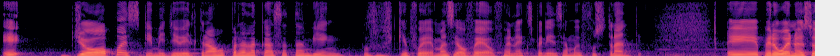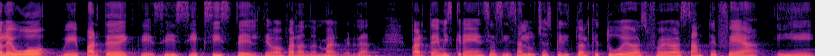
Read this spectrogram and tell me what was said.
Eh, yo, pues, que me llevé el trabajo para la casa también, pues, que fue demasiado feo, fue una experiencia muy frustrante. Eh, pero bueno, eso elevó eh, parte de que sí, sí existe el tema paranormal, ¿verdad? Parte de mis creencias y esa lucha espiritual que tuve fue bastante fea, eh,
